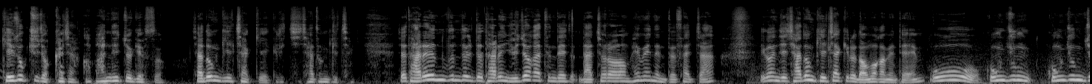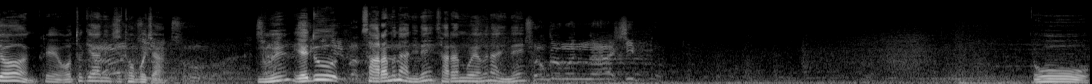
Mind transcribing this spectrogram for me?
계속 추적하자. 아 반대쪽이었어. 자동 길 찾기. 그렇지. 자동 길 찾기. 저 다른 분들도 다른 유저 같은데 나처럼 헤매는 듯 살짝. 이건 이제 자동 길 찾기로 넘어가면 됨. 오, 공중 공중전. 그래. 어떻게 하는지 더 보자. 응? 얘도 사람은 아니네. 사람 모양은 아니네. 오.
